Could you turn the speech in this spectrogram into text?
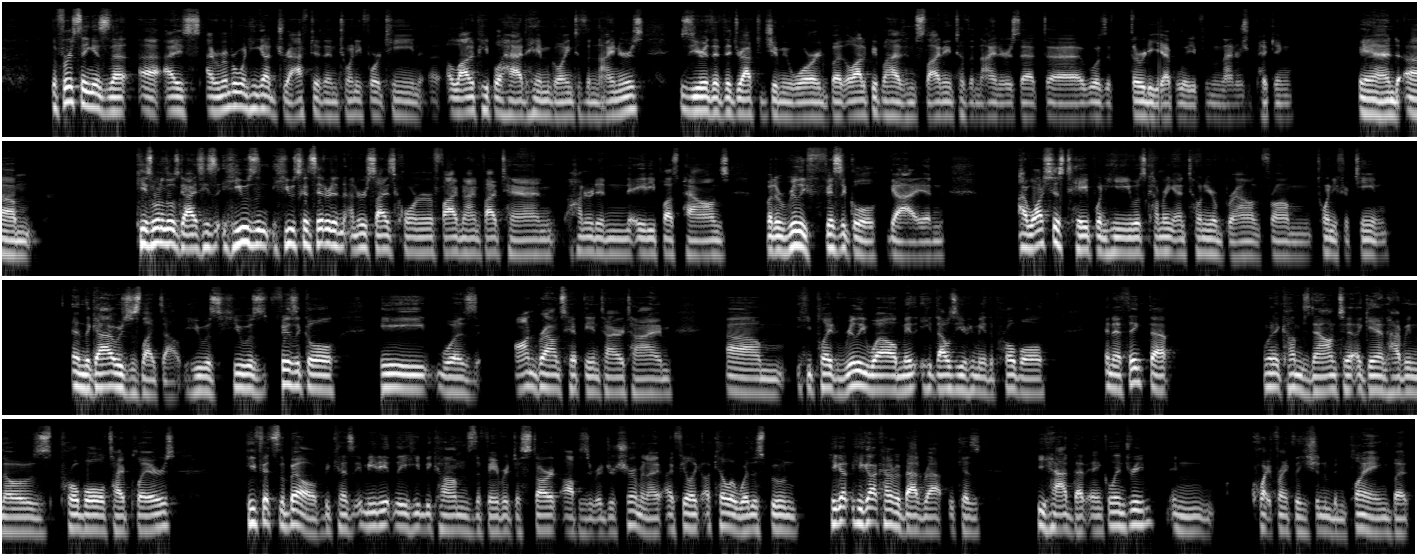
the first thing is that uh, I, I remember when he got drafted in 2014 a lot of people had him going to the niners. The year that they drafted jimmy ward but a lot of people had him sliding to the niners at uh, was it 30 i believe when the niners were picking. And um, he's one of those guys. He's he was he was considered an undersized corner, 5'9", 5'10", 180 plus pounds, but a really physical guy. And I watched his tape when he was covering Antonio Brown from 2015, and the guy was just lights out. He was he was physical. He was on Brown's hip the entire time. Um, he played really well. Made, he, that was the year he made the Pro Bowl, and I think that when it comes down to again having those Pro Bowl type players, he fits the bill because immediately he becomes the favorite to start opposite Richard Sherman. I, I feel like Ahkello Witherspoon he got he got kind of a bad rap because he had that ankle injury, and quite frankly, he shouldn't have been playing. But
